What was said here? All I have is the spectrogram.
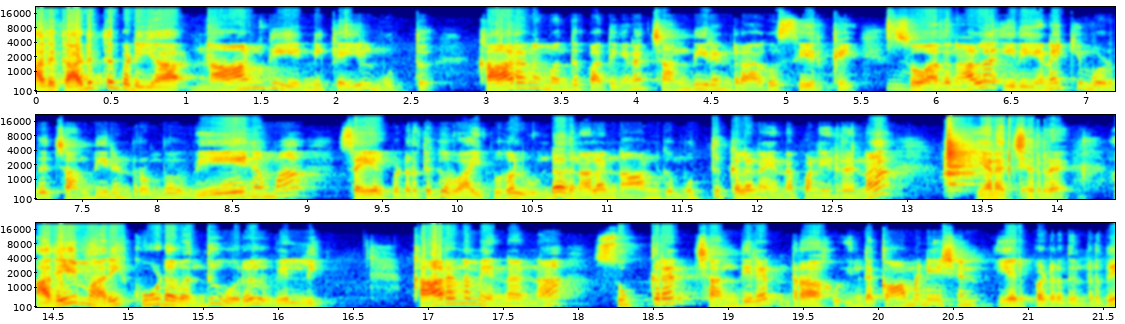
அதுக்கு அடுத்தபடியா நான்கு எண்ணிக்கையில் முத்து. காரணம் வந்து பாத்தீங்கன்னா சந்திரன் ராகு சேர்க்கை. ஸோ அதனால இது இணைக்கும் பொழுது சந்திரன் ரொம்ப வேகமா செயல்படுறதுக்கு வாய்ப்புகள் உண்டு. அதனால நான்கு முத்துக்களை நான் என்ன பண்ணிடுறேன்னா இணைச்சிடுறேன். அதே மாதிரி கூட வந்து ஒரு வெள்ளி. காரணம் என்னன்னா சுக்கிரன் சந்திரன் ராகு. இந்த காம்பினேஷன் ஏற்படுறதுன்றது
